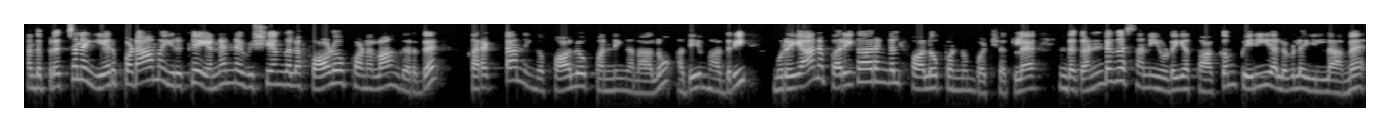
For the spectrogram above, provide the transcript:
அந்த பிரச்சனை ஏற்படாம இருக்க என்னென்ன விஷயங்களை ஃபாலோ பண்ணலாங்கிறத கரெக்டாக நீங்கள் ஃபாலோ பண்ணீங்கனாலும் அதே மாதிரி முறையான பரிகாரங்கள் ஃபாலோ பண்ணும் பட்சத்தில் இந்த கண்டக சனியுடைய தாக்கம் பெரிய அளவில் இல்லாமல்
